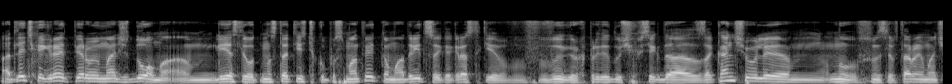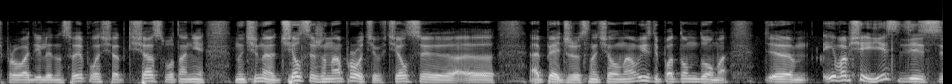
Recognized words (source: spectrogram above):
Атлетико играет первый матч дома. Если вот на статистику посмотреть, то мадридцы как раз-таки в играх предыдущих всегда заканчивали, ну, в смысле, вторые матчи проводили на своей площадке. Сейчас вот они начинают. Челси же напротив. Челси, э, опять же, сначала на выезде, потом дома. Эм, и вообще, есть здесь,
